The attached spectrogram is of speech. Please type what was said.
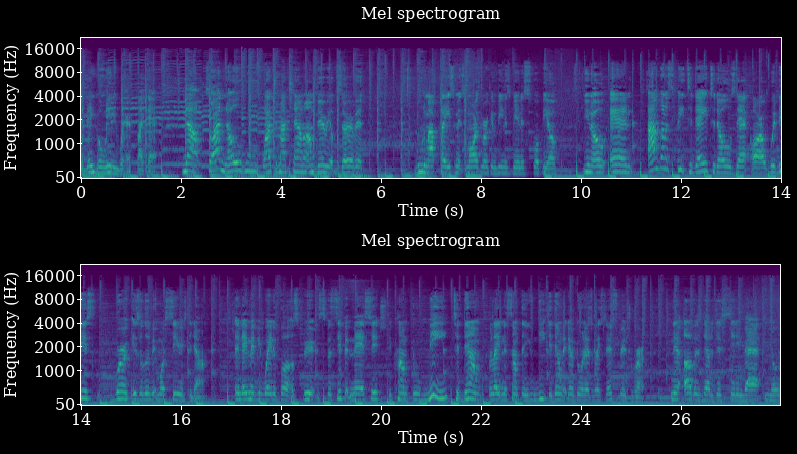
And they go anywhere like that. Now so i know who's watching my channel. I'm very observant due to my placements mars mercury venus in scorpio you know and i'm gonna speak today to those that are where this work is a little bit more serious to them and they may be waiting for a spirit specific message to come through me to them relating to something unique to them that they're doing as relates to their spiritual work. And then others that are just sitting back, you know,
